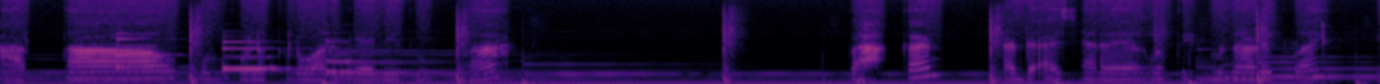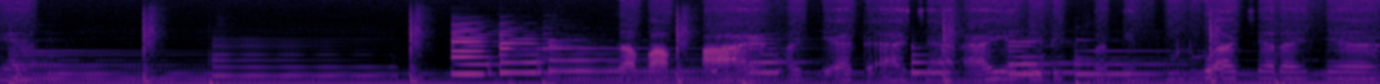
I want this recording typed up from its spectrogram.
atau kumpul keluarga di rumah? Bahkan ada acara yang lebih menarik lainnya gak apa-apa yang lagi ada acara yang dinikmatin dulu acaranya.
